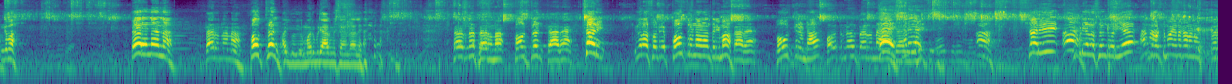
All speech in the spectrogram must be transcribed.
இங்க வா. பேர் என்ன என்ன பேர் என்னண்ணா? பௌத்ரன். ஐயோ மறுபடியும் ஆரம்பிச்சாண்டாலே பேர் என்ன பேர் என்ன? பௌத்ரன். பேரன். சரி இதெல்லாம் சொல்றேன் பௌத்ரன் தெரியுமா? பேரன். பௌத்ரன்டா பௌத்திர நாள் பேர் ஏய், என்ன கிடையாது. ஆ, சரி. இப்படி எல்லாம் சொல்லிட்டு வரியே? மட்டுமா என்ன காரணம்? வேற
